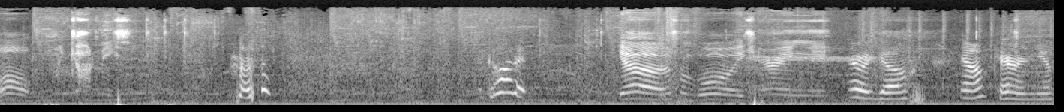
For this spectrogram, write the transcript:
Oh my God, Mason. I got it. Yeah, that's my boy carrying me. There we go. Yeah, I'm carrying you.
